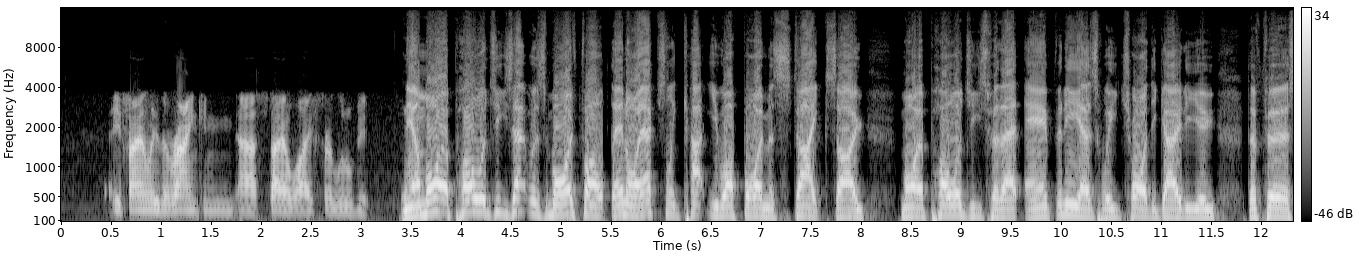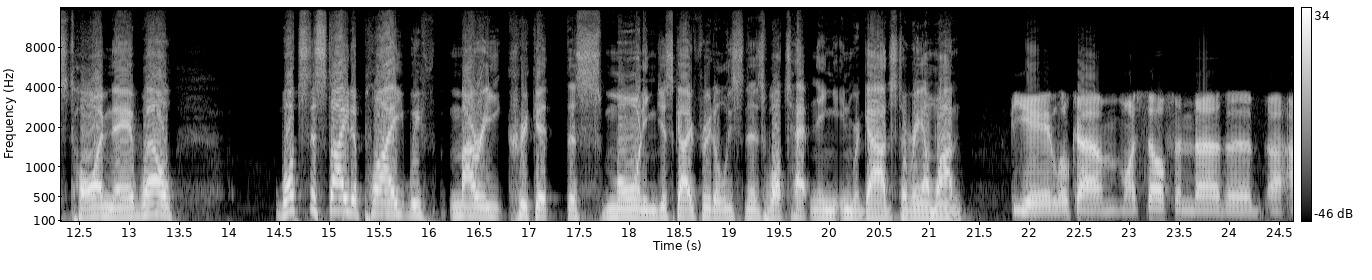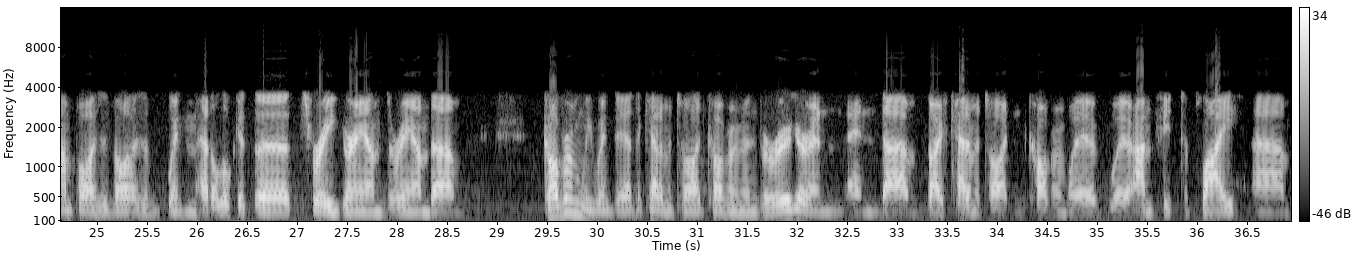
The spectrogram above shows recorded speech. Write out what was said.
if only the rain can uh, stay away for a little bit. Now, my apologies. That was my fault then. I actually cut you off by mistake. So, my apologies for that, Anthony, as we tried to go to you the first time there. Well, what's the state of play with Murray cricket this morning? Just go through to listeners what's happening in regards to round one. Yeah, look, um, myself and uh, the uh, umpires advisor went and had a look at the three grounds around um, Cobram. We went out to Katamatite, Cobram and Barooga, and, and um, both Katamatite and Cobram were, were unfit to play. Um,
